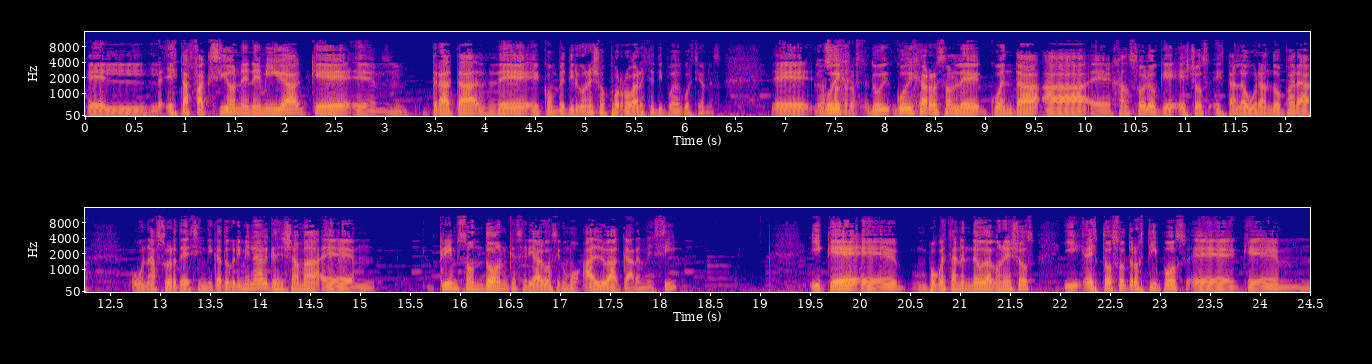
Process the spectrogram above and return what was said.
El- esta facción enemiga que em, trata de eh, competir con ellos por robar este tipo de cuestiones. Eh, Woody Harrison le cuenta a eh, Han Solo que ellos están laburando para una suerte de sindicato criminal que se llama em, Crimson Dawn, que sería algo así como Alba Carmesí, y que eh, un poco están en deuda con ellos, y estos otros tipos eh, que mm,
